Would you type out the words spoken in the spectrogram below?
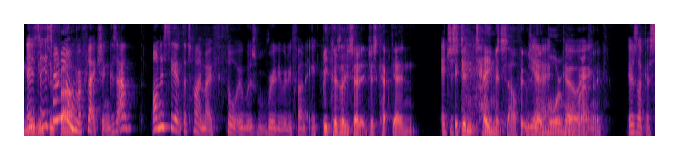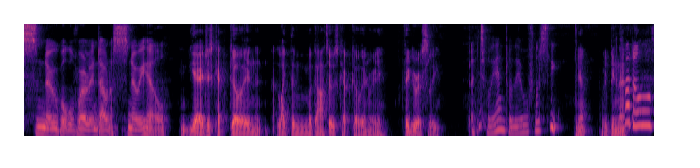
maybe It's, it's too only far on reflection because honestly, at the time, I thought it was really, really funny. because, as you said, it just kept getting. It just It didn't tame itself. It was yeah, getting more and more graphic. It was like a snowball rolling down a snowy hill Yeah, it just kept going, like the Mugatos kept going, really vigorously. until the end when they all fell asleep. Yeah, we've been there. Cuddles.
